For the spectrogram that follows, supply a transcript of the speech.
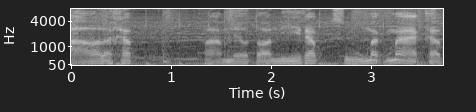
เอาละครับ ความเร็วตอนนี้ครับสูงมาก ๆ ครับ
